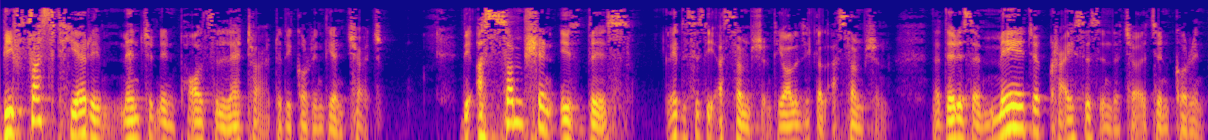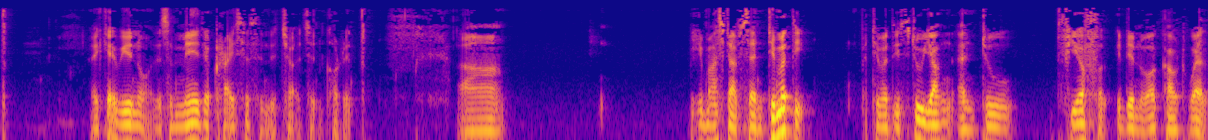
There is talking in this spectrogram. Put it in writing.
We first hear him mentioned in Paul's letter to the Corinthian church. The assumption is this, okay, this is the assumption, theological assumption, that there is a major crisis in the church in Corinth. Okay, we know there's a major crisis in the church in Corinth. Uh, he must have sent Timothy. But Timothy is too young and too fearful. It didn't work out well.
